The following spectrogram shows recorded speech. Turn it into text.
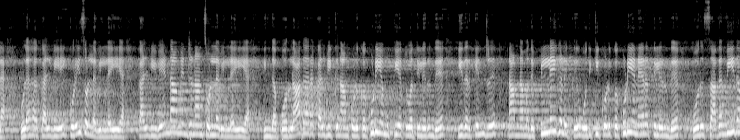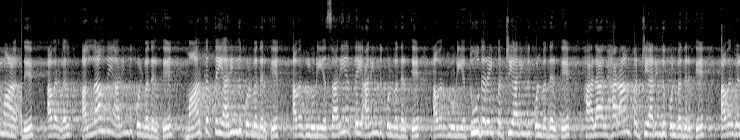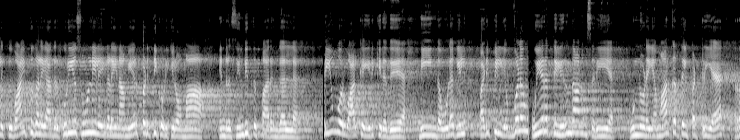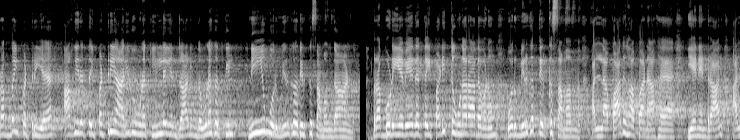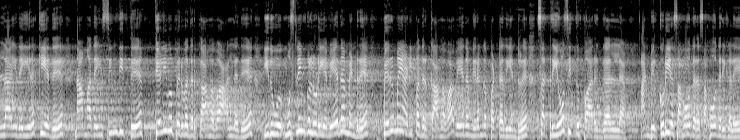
உலக கல்வியை குறை சொல்லவில்லை. கல்வி வேண்டாம் என்று நான் சொல்லவில்லை. இந்த பொருளாதார கல்விக்கு நாம் கொடுக்கக்கூடிய முக்கியத்துவத்திலிருந்து இதற்கென்று நாம் நமது பிள்ளைகளுக்கு ஒதுக்கி கொடுக்கக்கூடிய நேரத்திலிருந்து ஒரு சதவீதமானது அவர்கள் அல்லாஹை அறிந்து கொள்வதற்கு மார்க்கத்தை அறிந்து கொள்வதற்கு அவர்களுடைய சரியத்தை அறிந்து கொள்வதற்கு அவர்களுடைய தூதரை பற்றி அறிந்து கொள்வதற்கு ஹலால் ஹராம் பற்றி அறிந்து கொள்வதற்கு அவர்களுக்கு வாய்ப்புகளை அதற்குரிய சூழ்நிலைகளை நாம் ஏற்படுத்தி கொடுக்கிறோமா என்று சிந்தித்து பாருங்கள். அப்படியும் ஒரு வாழ்க்கை இருக்கிறது. நீ இந்த உலகில் படிப்பில் எவ்வளவு உயரத்தில் இருந்தாலும் சரி உன்னுடைய மார்க்கத்தை பற்றிய ரப்பை பற்றிய ஆகிரத்தை பற்றிய அறிவு உனக்கு இல்லை என்றால் இந்த உலகத்தில் நீயும் ஒரு மிருகத்திற்கு சமம்தான். ரப்புடைய வேதத்தை படித்து உணராதவனும் ஒரு மிருகத்திற்கு சமம். அல்லாஹ் பாதுகாப்பானாக. ஏனென்றால் அல்லாஹ் இதை இறக்கியது நாம் அதை சிந்தித்து தெளிவு பெறுவதற்காகவா அல்லது இது முஸ்லிம்களுடைய வேதம் என்று பெருமை அடிப்பதற்காகவா வேதம் இறங்கப்பட்டது என்று சற்று யோசித்து பாருங்கள். அன்பிற்குரிய சகோதர சகோதரிகளே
